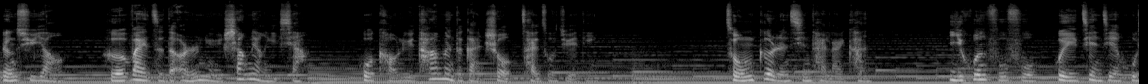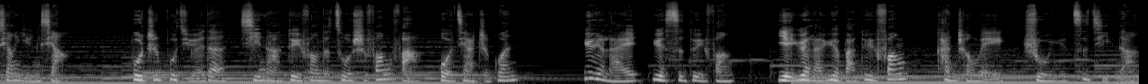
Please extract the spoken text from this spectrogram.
仍需要和外子的儿女商量一下。或考虑他们的感受才做决定。从个人心态来看，已婚夫妇会渐渐互相影响，不知不觉地吸纳对方的做事方法或价值观，越来越似对方，也越来越把对方看成为属于自己的。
